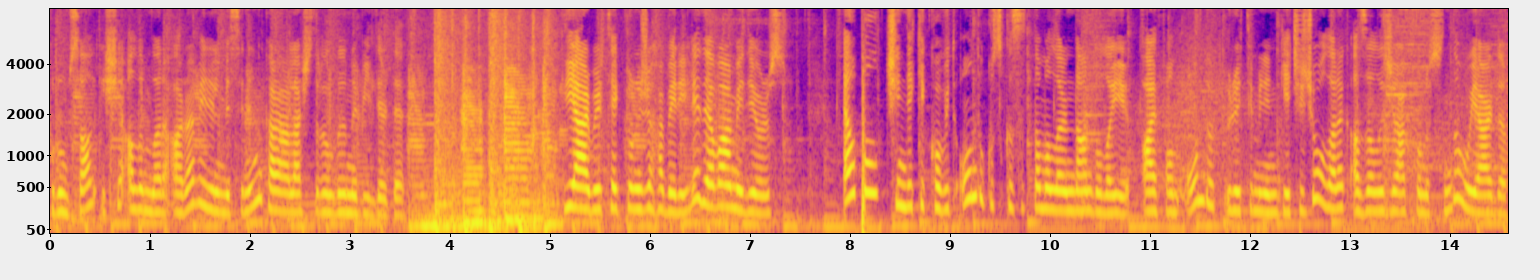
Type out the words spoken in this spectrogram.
kurumsal işe alımlara ara verilmesinin kararlaştırıldığını bildirdi. Diğer bir teknoloji haberiyle devam ediyoruz. Apple, Çin'deki Covid-19 kısıtlamalarından dolayı iPhone 14 üretiminin geçici olarak azalacağı konusunda uyardı.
